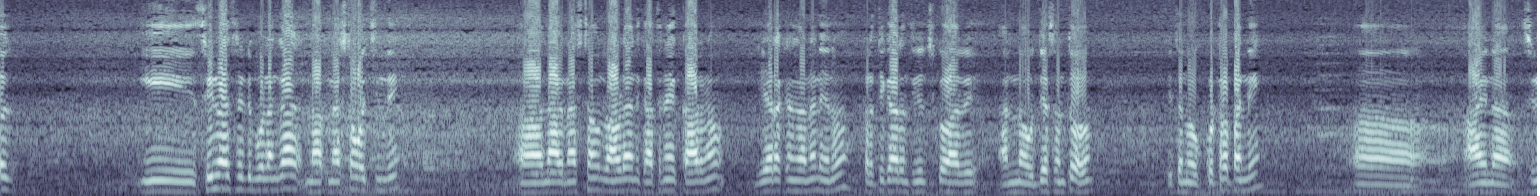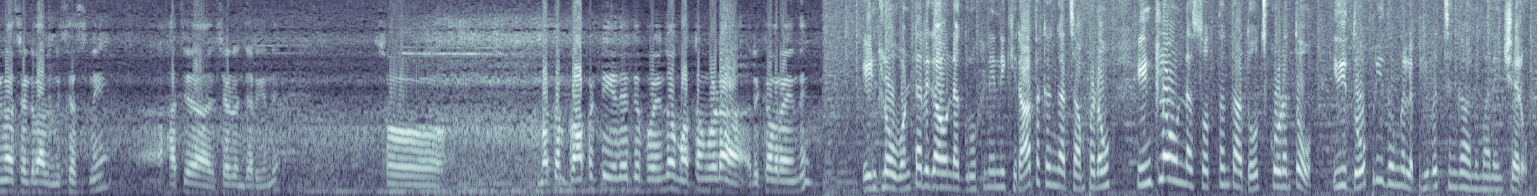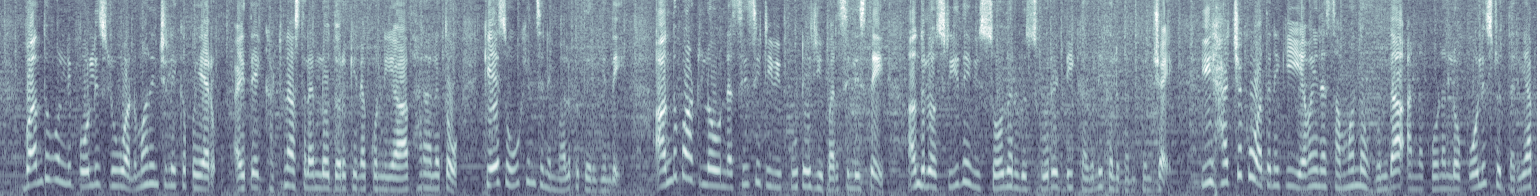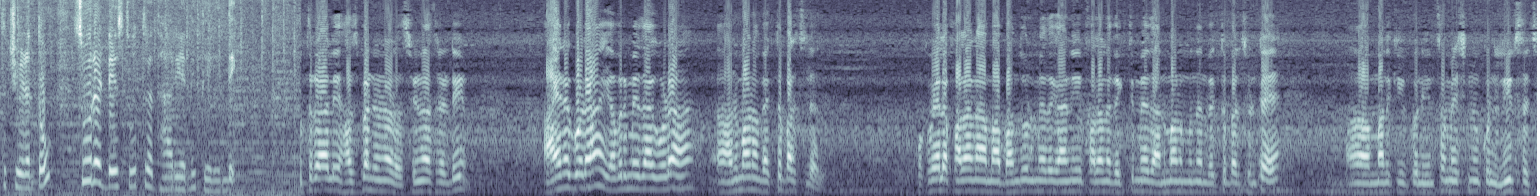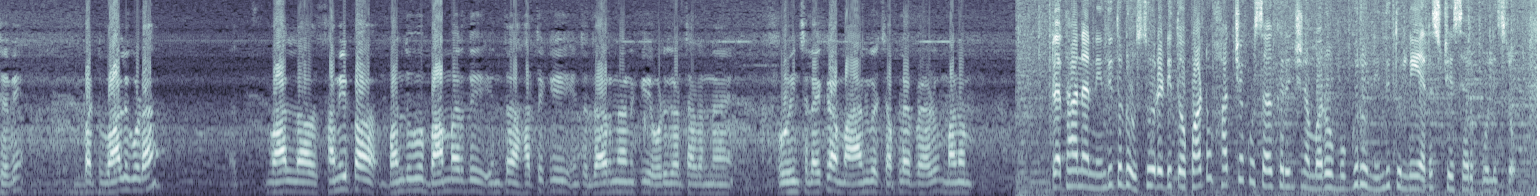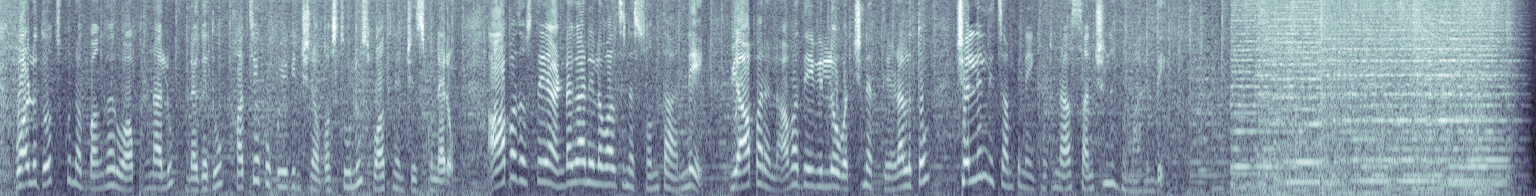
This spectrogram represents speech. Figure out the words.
ఈ శ్రీనివాస్ రెడ్డి మూలంగా నాకు నష్టం వచ్చింది. నాకు నష్టం రావడానికి అతనే కారణం. ఏ రకంగానే నేను ప్రతీకారం తీర్చుకోవాలి అన్న ఉద్దేశంతో ఇతను కుట్ర పని ఆయన శ్రీనివాస్ రెడ్డి వాళ్ళ మిస్సెస్ని హత్య చేయడం జరిగింది. సో మొత్తం ప్రాపర్టీ ఏదైతే పోయిందో మొత్తం కూడా రికవర్ అయింది. ఇంట్లో ఒంటరిగా ఉన్న గృహిణిని కిరాతకంగా చంపడం ఇంట్లో ఉన్న సొత్తంతా దోచుకోవడంతో ఇది దోపిడీ దొంగల భీభత్సంగా అనుమానించారు. బంధువుల్ని పోలీసులు అనుమానించలేకపోయారు. అయితే ఘటనా స్థలంలో దొరికిన కొన్ని ఆధారాలతో కేసు ఊహించని మలుపు తిరిగింది. అందుబాటులో ఉన్న సీసీటీవీ ఫుటేజీ పరిశీలిస్తే అందులో శ్రీదేవి సోదరుడు సూరెడ్డి కదలికలు కనిపించాయి. ఈ హత్యకు అతనికి ఏమైనా సంబంధం ఉందా అన్న కోణంలో పోలీసులు దర్యాప్తు చేయడంతో సూరెడ్డి సూత్రధారి అని తేలింది. హస్బెండ్ ఉన్నాడు శ్రీనివాస్ రెడ్డి ఆయన కూడా ఎవరి మీద కూడా అనుమానం వ్యక్తపరచలేదు. ఒకవేళ ఫలానా మా బంధువుల మీద కానీ ఫలానా వ్యక్తి మీద అనుమానం ఉందని వ్యక్తపరిచుంటే మనకి కొన్ని ఇన్ఫర్మేషన్ కొన్ని లీడ్స్ వచ్చేవి. బట్ వాళ్ళు కూడా వాళ్ళ సమీప బంధువు బామ్మర్ది ఇంత హత్యకి ఇంత దారుణానికి ఒడిగడతాడని ఊహించలేక మా ఆయన కూడా చెప్పలేకపోయాడు. మనం ప్రధాన నిందితుడు సూరెడ్డితో పాటు హత్యకు సహకరించిన మరో ముగ్గురు నిందితుల్ని అరెస్ట్ చేశారు పోలీసులు. వాళ్ళు దోచుకున్న బంగారు ఆభరణాలు నగదు హత్యకు ఉపయోగించిన వస్తువులు స్వాధీనం చేసుకున్నారు. ఆపదొస్తే అండగా నిలవాల్సిన సొంత అన్నే వ్యాపార లావాదేవీల్లో వచ్చిన తేడాలతో చెల్లెల్ని చంపిన ఈ ఘటన సంచలనంగా మారింది.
